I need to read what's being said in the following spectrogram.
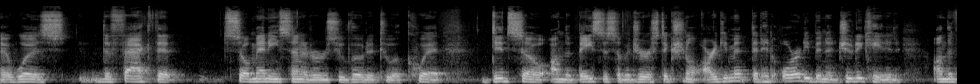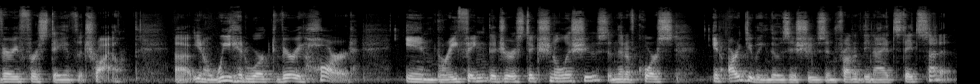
uh, was the fact that so many senators who voted to acquit did so on the basis of a jurisdictional argument that had already been adjudicated on the very first day of the trial. Uh, you know, we had worked very hard in briefing the jurisdictional issues, and then, of course, in arguing those issues in front of the United States Senate.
